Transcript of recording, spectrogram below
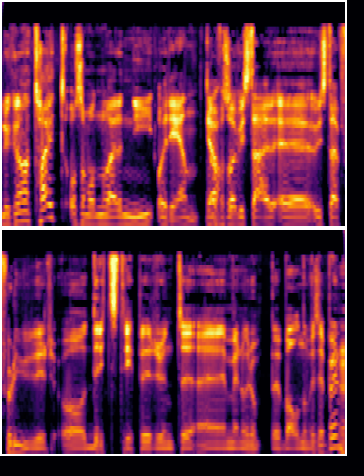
Lykraen er tight, og så må den være ny og ren. Ja. Altså, hvis, det er, eh, hvis det er fluer og drittstriper rundt eh, mellom rumpeballene, f.eks., eksempel,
